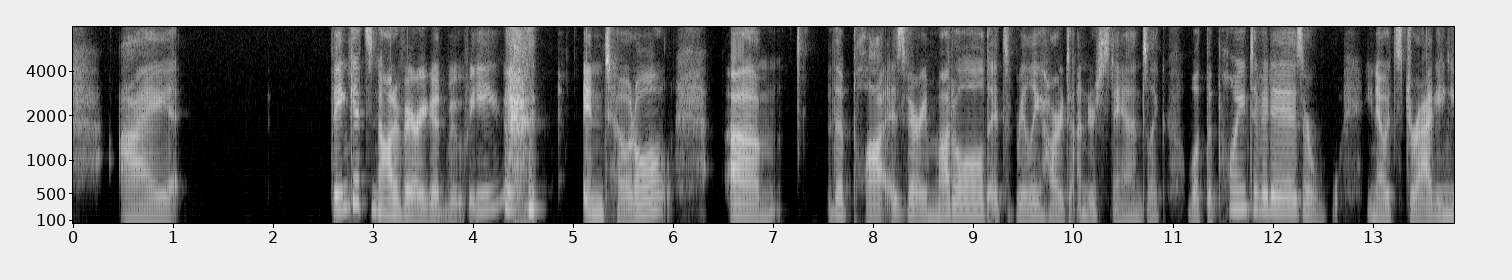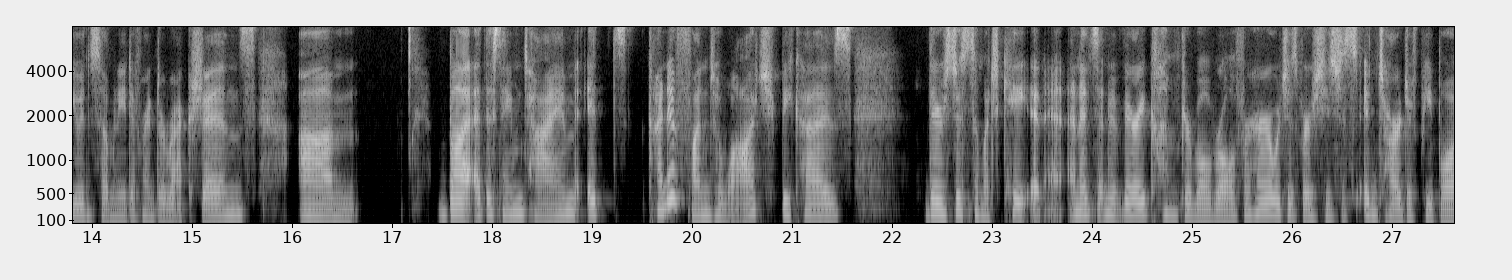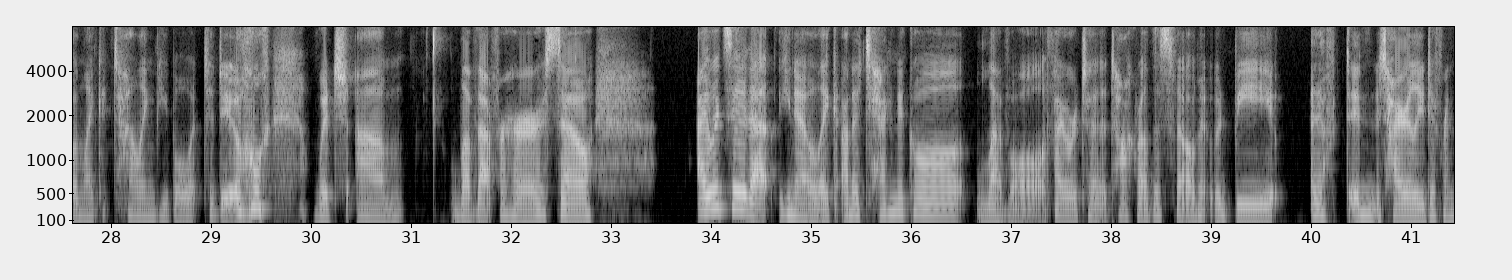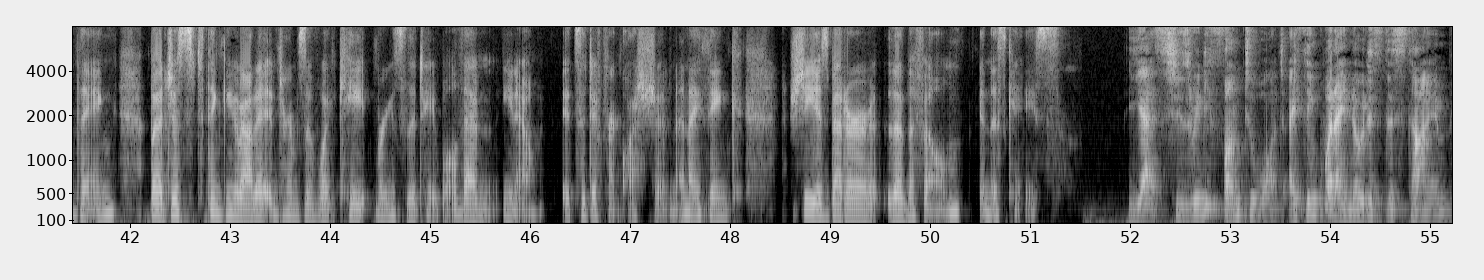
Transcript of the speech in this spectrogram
I think it's not a very good movie in total. Um, the plot is very muddled it's really hard to understand like what the point of it is or you know it's dragging you in so many different directions um but at the same time it's kind of fun to watch because there's just so much Cate in it. And it's in a very comfortable role for her, which is where she's just in charge of people and like telling people what to do, which um love that for her. So I would say that, you know, like on a technical level, if I were to talk about this film, it would be an entirely different thing. But just thinking about it in terms of what Cate brings to the table, then, you know, it's a different question. And I think she is better than the film in this case. Yes, she's really fun to watch. I think what I noticed this time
